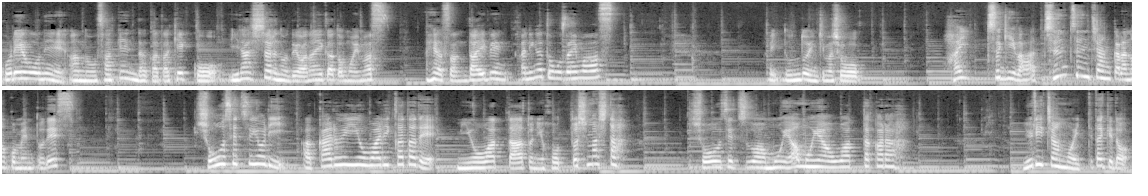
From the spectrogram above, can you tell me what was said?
これをね、あの、叫んだ方結構いらっしゃるのではないかと思います。あやさん、代弁ありがとうございます。はい、どんどん行きましょう。はい、次はつんつんちゃんからのコメントです。小説より明るい終わり方で見終わった後にほっとしました。小説はもやもや終わったから。ゆりちゃんも言ってたけど、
